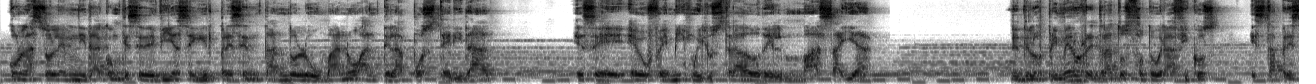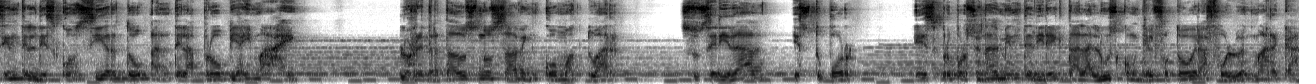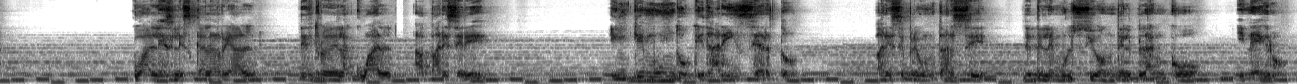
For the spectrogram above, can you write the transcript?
con la solemnidad con que se debía seguir presentando lo humano ante la posteridad, ese eufemismo ilustrado del más allá. Desde los primeros retratos fotográficos está presente el desconcierto ante la propia imagen. Los retratados no saben cómo actuar. Su seriedad, estupor, es proporcionalmente directa a la luz con que el fotógrafo lo enmarca. ¿Cuál es la escala real dentro de la cual apareceré? ¿En qué mundo quedaré inserto? Parece preguntarse desde la emulsión del blanco y negro.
